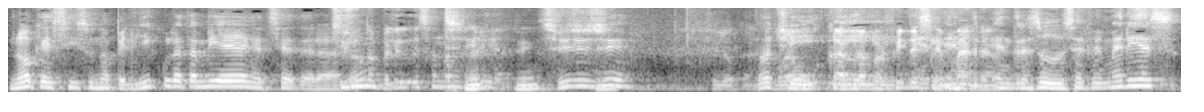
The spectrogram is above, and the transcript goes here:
¿no? Que se hizo una película también, etcétera. Sí, es ¿no? una película, esa no Sí, sabía. sí. Sí, sí, sí. Qué loca. Tochi, Voy a buscarla y para el fin de en- semana. Entre, entre sus efemérides,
